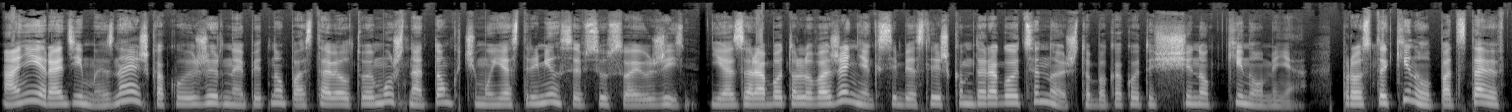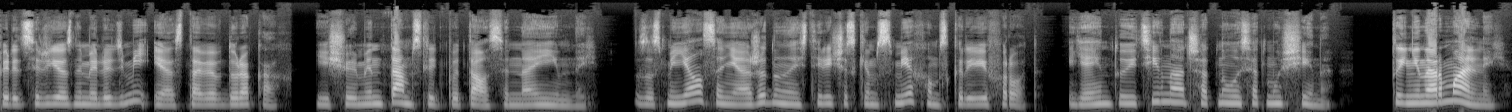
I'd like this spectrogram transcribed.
Они, родимые, знаешь, какое жирное пятно поставил твой муж на том, к чему я стремился всю свою жизнь? Я заработал уважение к себе слишком дорогой ценой, чтобы какой-то щенок кинул меня. Просто кинул, подставив перед серьезными людьми и оставив в дураках. Еще и ментам слить пытался, наивный. Засмеялся неожиданно истерическим смехом, скривив рот. Я интуитивно отшатнулась от мужчины. «Ты ненормальный.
